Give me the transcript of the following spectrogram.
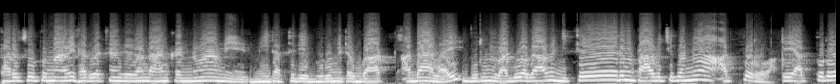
පරසූපමාවේ සරුවචනන්සේ සඳහන් කරනවා මේ මීටත්දී බුරුමිට හුඟක් අදාළයි. බුරුමි වඩුව ගාව නිතරම පාවිච්චි කරනවා අත්පොරව. ඒ අත්පොරව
